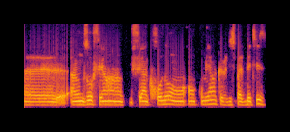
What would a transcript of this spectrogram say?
euh, Alonso fait un, fait un chrono en, en combien, que je dise pas de bêtises.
